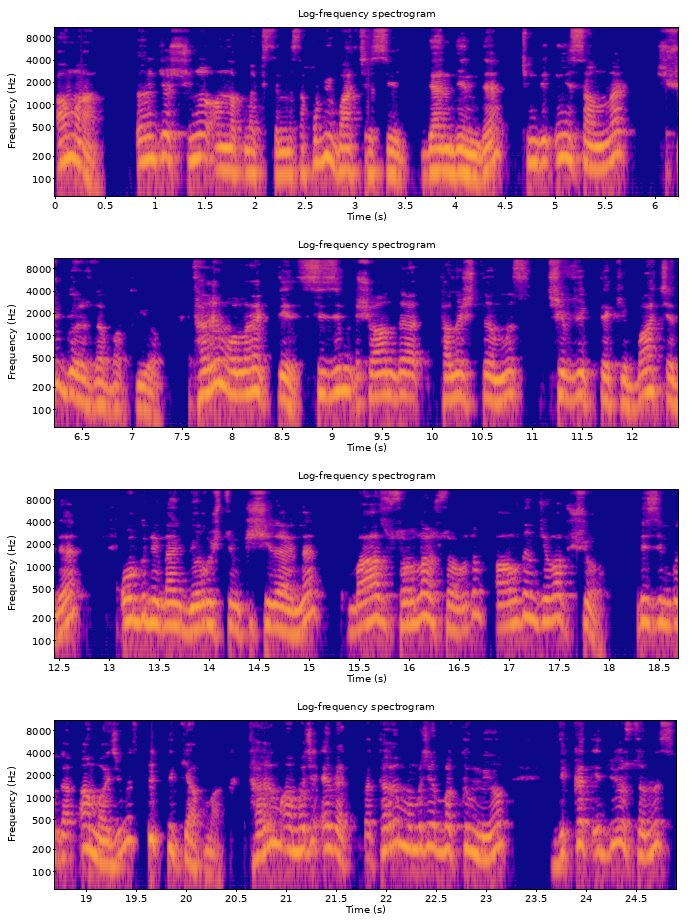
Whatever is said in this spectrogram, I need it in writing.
ama önce şunu anlatmak istedim. Mesela hobi bahçesi dendiğinde şimdi insanlar şu gözle bakıyor. Tarım olarak değil, sizin şu anda tanıştığımız çiftlikteki bahçede o günü ben görüştüğüm kişilerle bazı sorular sordum. Aldığım cevap şu. Bizim bu da amacımız piknik yapmak. Tarım amacı evet, tarım amacı bakılmıyor. Dikkat ediyorsanız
